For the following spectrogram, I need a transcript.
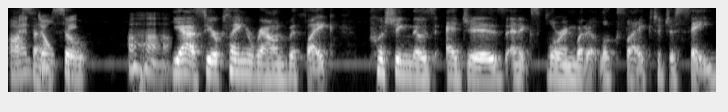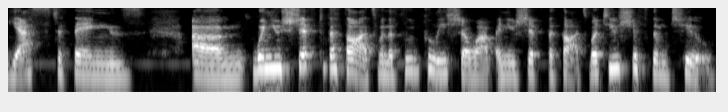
Awesome. don't be- so, Uh-huh. yeah. So you're playing around with like pushing those edges and exploring what it looks like to just say yes to things. Um, when you shift the thoughts, when the food police show up and you shift the thoughts, what do you shift them to?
